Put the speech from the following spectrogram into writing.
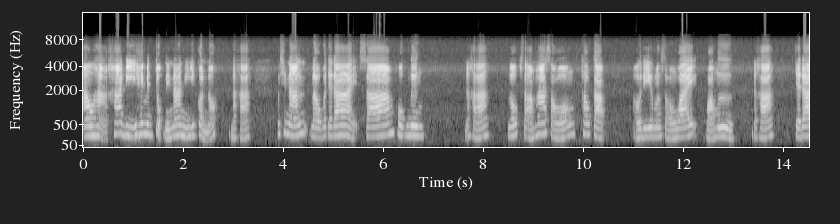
เอาหาค่าดีให้มันจบในหน้านี้ก่อนเนาะนะคะ เพราะฉะนั้นเราก็จะได้สามหกหนึ่งนะคะลบสามห้าสองเท่ากับ เอาดีกำลังสองไว้ขวามือนะคะ จะได้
